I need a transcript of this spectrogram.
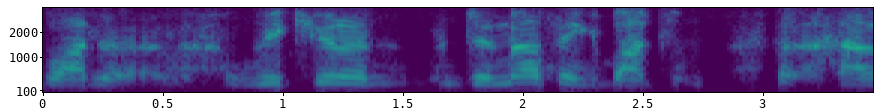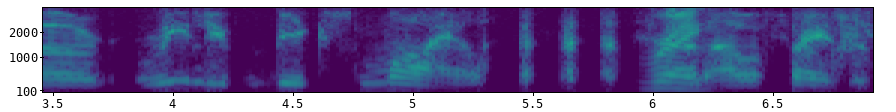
but uh, we couldn't do nothing but have a really big smile Right. on our faces.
